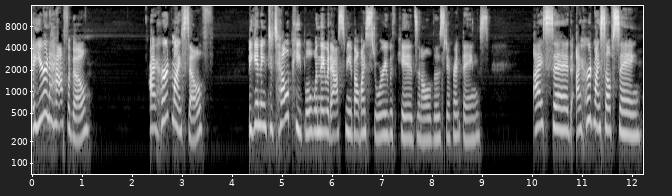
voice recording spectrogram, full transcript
a year and a half ago, I heard myself beginning to tell people when they would ask me about my story with kids and all of those different things, I said, I heard myself saying,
